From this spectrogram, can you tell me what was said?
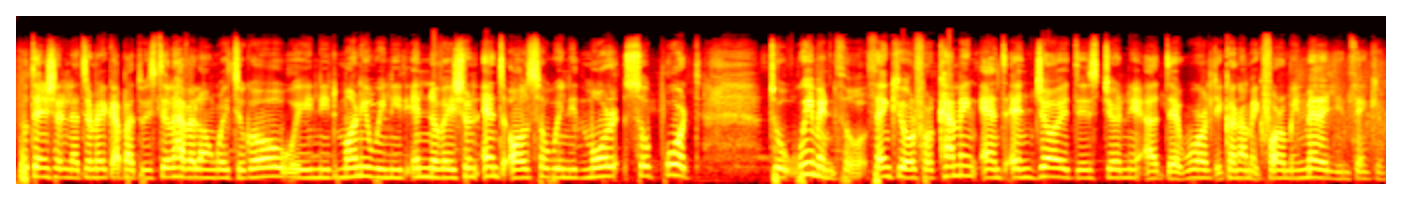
potential in Latin America, but we still have a long way to go. We need money, we need innovation, and also we need more support to women. So thank you all for coming and enjoy this journey at the World Economic Forum in Medellin. Thank you.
